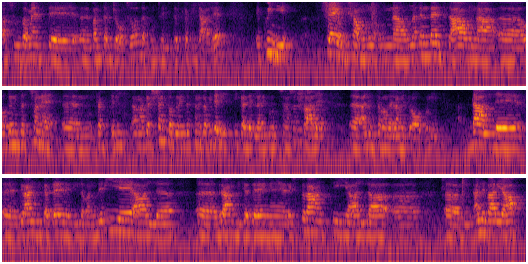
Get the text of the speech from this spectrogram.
assolutamente uh, vantaggioso dal punto di vista del capitale. E quindi c'è diciamo, una, una, tendenza a una, um, a una crescente organizzazione capitalistica della rivoluzione sociale eh, all'interno della metropoli, dalle eh, grandi catene di lavanderie alle eh, grandi catene ristoranti, alla, eh, ehm, alle varie app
